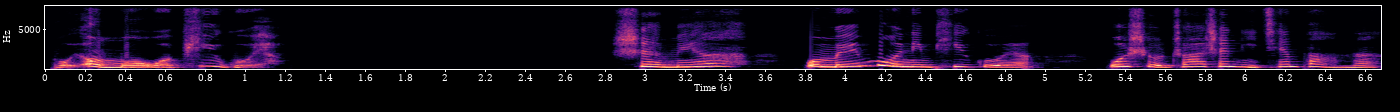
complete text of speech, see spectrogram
不要摸我屁股呀！什么呀？我没摸你屁股呀。我手抓着你肩膀呢，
